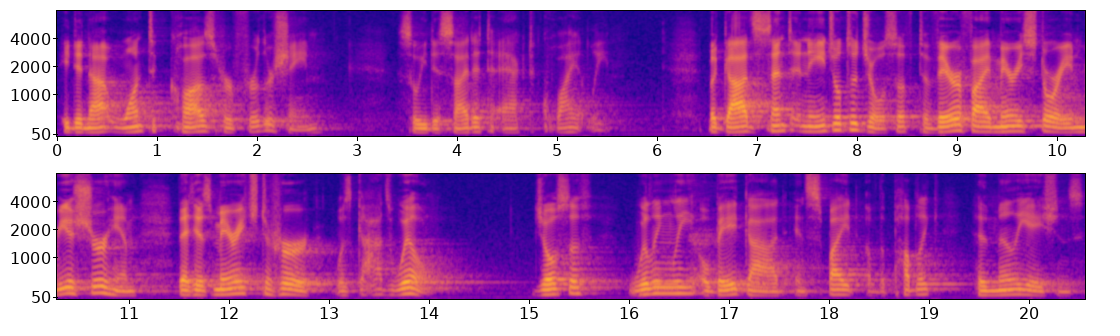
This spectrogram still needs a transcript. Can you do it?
He did not want to cause her further shame, so he decided to act quietly. But God sent an angel to Joseph to verify Mary's story and reassure him that his marriage to her was God's will. Joseph willingly obeyed God in spite of the public humiliations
